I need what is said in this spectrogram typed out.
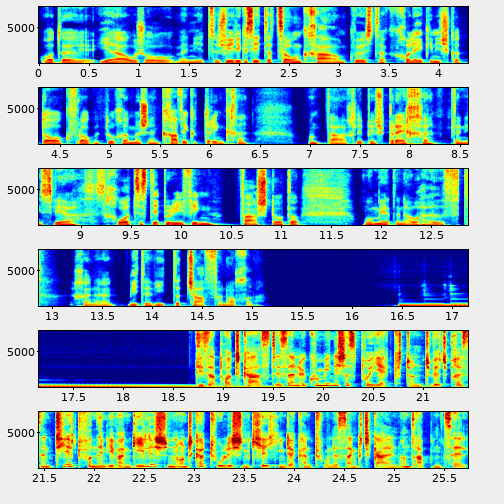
Oder ich auch schon, wenn ich jetzt eine schwierige Situation hatte und gewusst habe, eine Kollegin ist gerade da, gefragt, du kommst einen Kaffee trinken und da ein bisschen besprechen. Dann ist es wie ein kurzes Debriefing fast, oder? Wo mir dann auch hilft, können wieder weiter zu arbeiten nachher. Dieser Podcast ist ein ökumenisches Projekt und wird präsentiert von den evangelischen und katholischen Kirchen der Kantone St. Gallen und Appenzell.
